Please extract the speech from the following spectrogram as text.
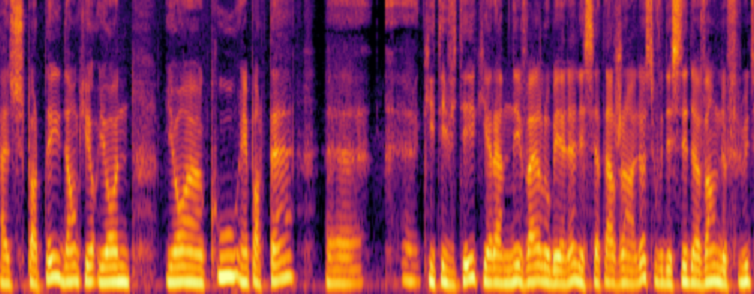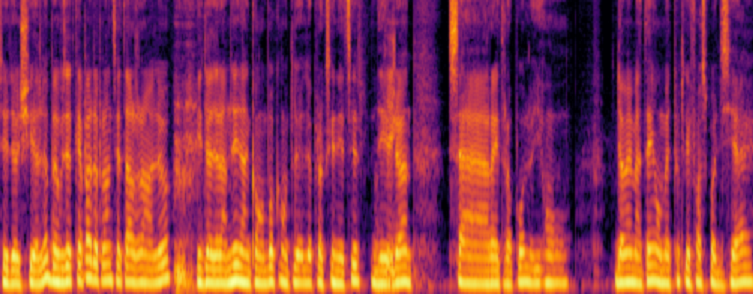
à le supporter. Donc, il y a, y a y a un coût important euh, euh, qui est évité, qui est ramené vers l'OBNL. Et cet argent-là, si vous décidez de vendre le fruit de ces logiciels-là, ben vous êtes capable de prendre cet argent-là et de le ramener dans le combat contre le, le proxénétisme des jeunes. Ça n'arrêtera pas. là. On- demain matin, on met toutes les forces policières.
